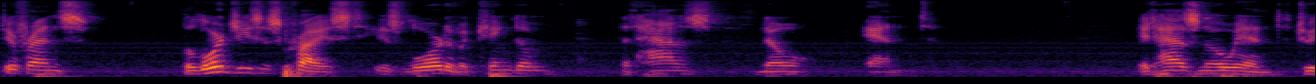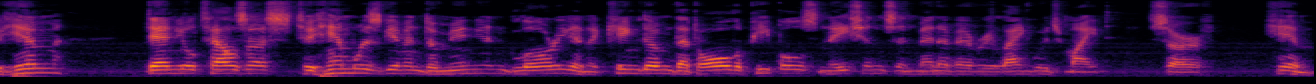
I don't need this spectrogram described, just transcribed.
Dear friends, the Lord Jesus Christ is Lord of a kingdom that has no end. It has no end. To him, Daniel tells us, To him was given dominion, glory, and a kingdom that all the peoples, nations, and men of every language might serve him.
